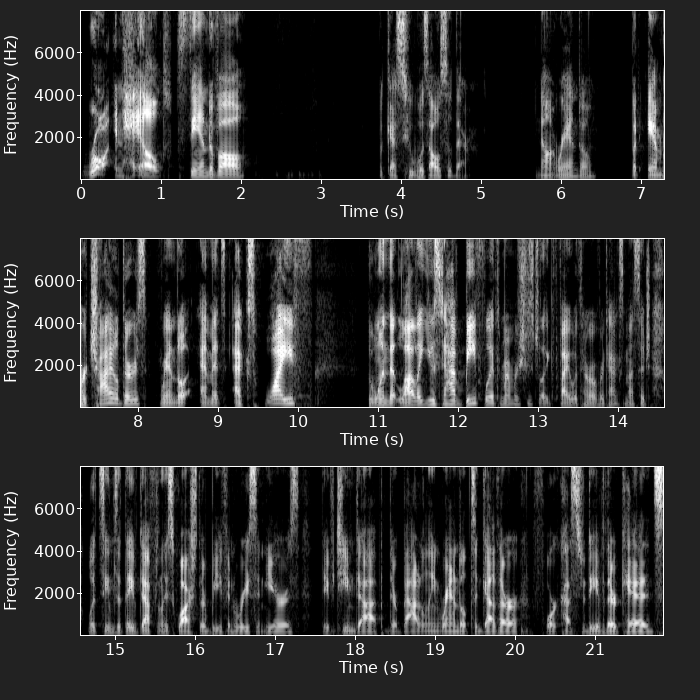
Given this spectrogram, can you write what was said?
Rot in hell, Sandoval. But guess who was also there? Not Randall, but Ambyr Childers, Randall Emmett's ex wife the one that Lala used to have beef with. Remember, she used to like fight with her over text message. Well, it seems that they've definitely squashed their beef in recent years. They've teamed up. They're battling Randall together for custody of their kids.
